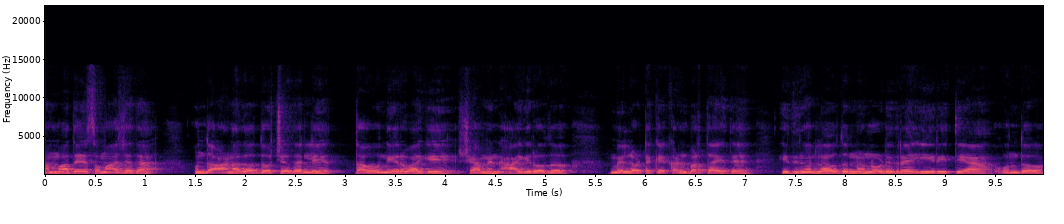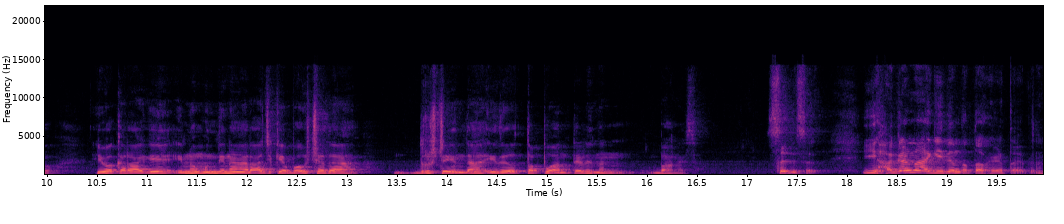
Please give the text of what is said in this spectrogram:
ನಮ್ಮದೇ ಸಮಾಜದ ಒಂದು ಹಣದ ದೋಚದಲ್ಲಿ ತಾವು ನೇರವಾಗಿ ಶಾಮೀನ್ ಆಗಿರೋದು ಮೇಲ್ನೋಟಕ್ಕೆ ಕಂಡುಬರ್ತಾ ಇದೆ. ಇದನ್ನೆಲ್ಲದನ್ನು ನೋಡಿದರೆ ಈ ರೀತಿಯ ಒಂದು ಯುವಕರಾಗಿ ಇನ್ನು ಮುಂದಿನ ರಾಜಕೀಯ ಭವಿಷ್ಯದ ದೃಷ್ಟಿಯಿಂದ ಇದು ತಪ್ಪು ಅಂತೇಳಿ ನನ್ನ ಭಾವನೆ ಸರ್. ಸರಿ ಸರ್. ಈ ಹಗರಣ ಆಗಿದೆ ಅಂತ ತಾವು ಹೇಳ್ತಾ ಇದ್ದೀರಿ.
